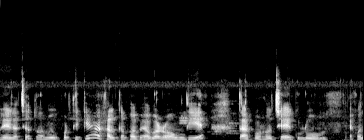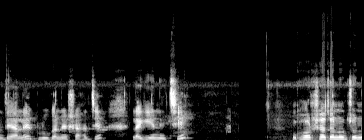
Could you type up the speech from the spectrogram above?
হয়ে গেছে, তো আমি উপর থেকে হালকাভাবে আবার রং দিয়ে তারপর হচ্ছে এগুলো এখন দেয়ালে গ্লুগানের সাহায্যে লাগিয়ে নিচ্ছি। ঘর সাজানোর জন্য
